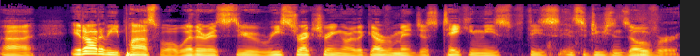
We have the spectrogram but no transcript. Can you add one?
Uh, it ought to be possible, whether it's through restructuring or the government just taking these these institutions over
